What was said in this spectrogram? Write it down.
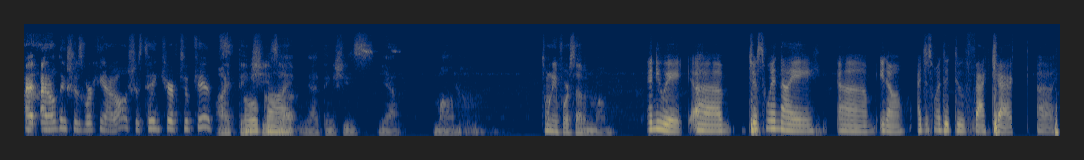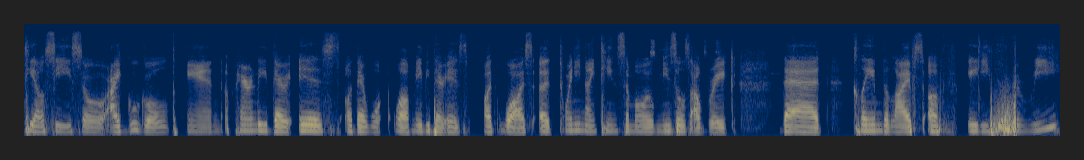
I, I don't think she was working at all. She was taking care of two kids. i think Oh, she's God. uh, yeah i think she's yeah mom 24-7 mom Anyway, um, just when I, um, you know, I just wanted to fact check uh, TLC, so I googled, and apparently there is, or there was, well, maybe there is, or was a 2019 Samoa measles outbreak that claimed the lives of 83,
